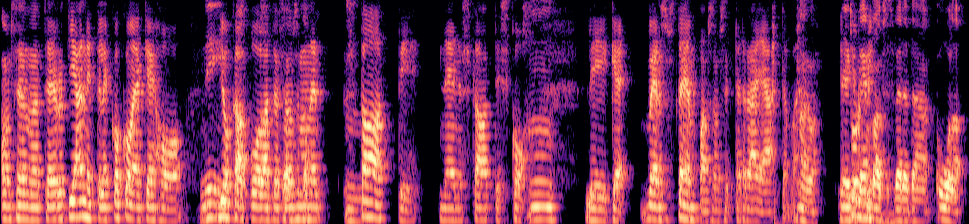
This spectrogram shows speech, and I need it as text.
on sellainen, että sä joudut jännittele koko ajan kehoa niin, joka totta, puolella, että se on semmoinen mm. staattinen, staattisko mm. liike versus tempaus on sitten räjähtävä. Aivan. Ja Turki... tempauksessa vedetään kuulla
